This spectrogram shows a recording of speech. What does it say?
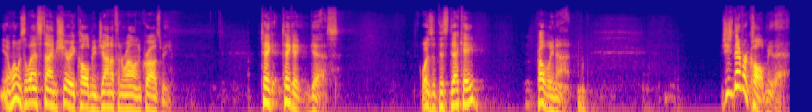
You know, when was the last time Sherry called me Jonathan Rollin Crosby? Take, take a guess. Was it this decade? Probably not. She's never called me that.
